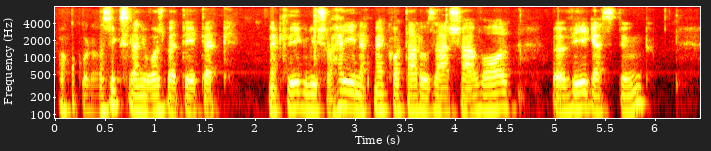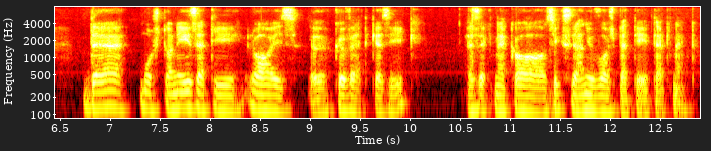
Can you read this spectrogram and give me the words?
akkor az X irányú vasbetéteknek végül is a helyének meghatározásával végeztünk, de most a nézeti rajz következik ezeknek az X irányú vasbetéteknek.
